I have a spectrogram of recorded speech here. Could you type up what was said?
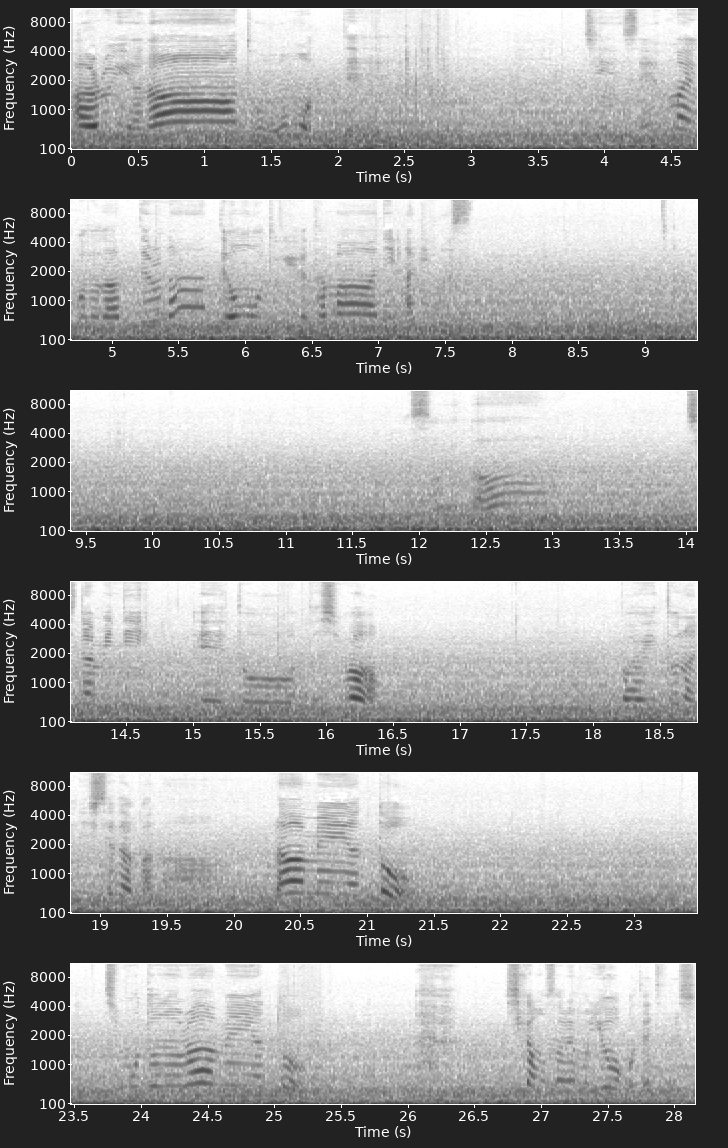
あるんやなと思って。人生うまいことなってるなって思う時がたまにあります。そうやな。ちなみにえっ、ー、と私はバイト何してたかな。ラーメン屋と地元のラーメン屋と しかもそれも陽子ってやつだし。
